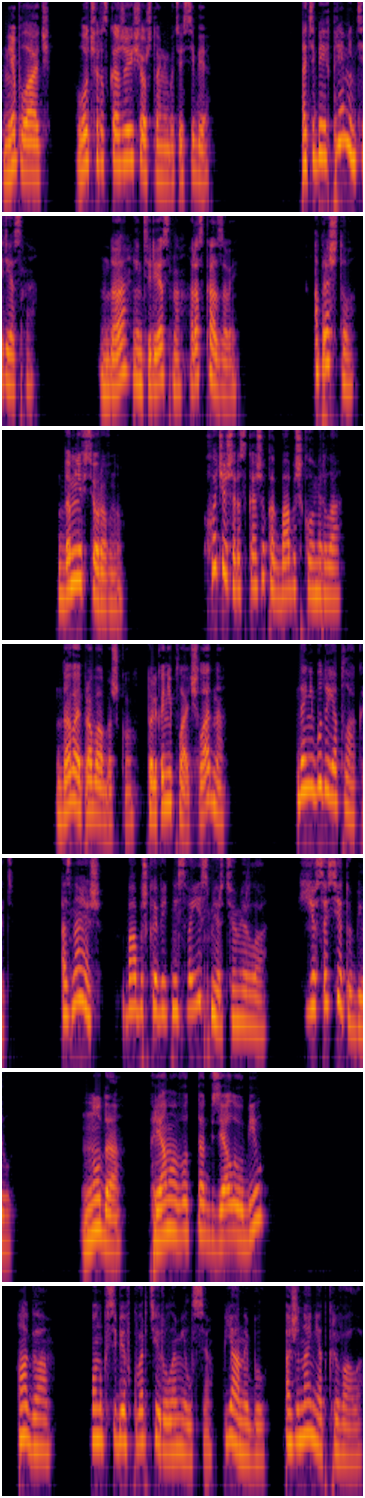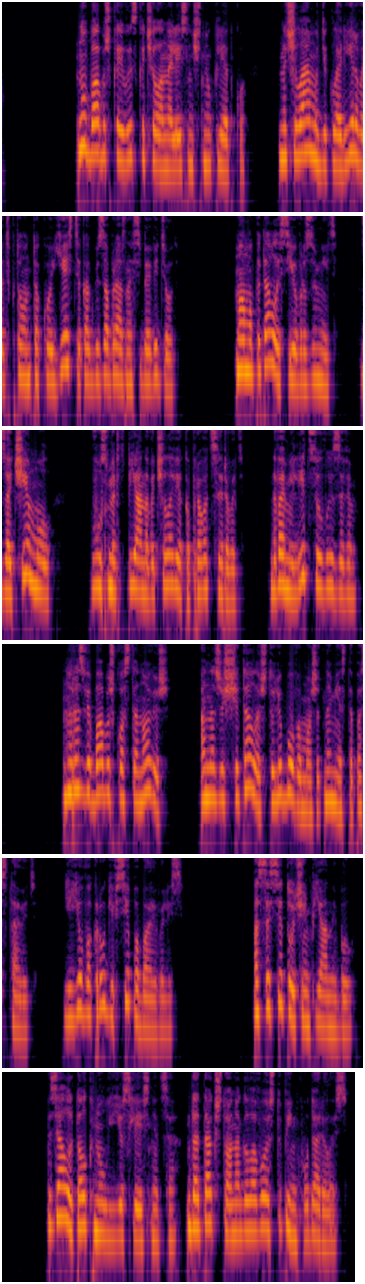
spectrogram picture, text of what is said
Не плачь. Лучше расскажи еще что-нибудь о себе. — А тебе и впрямь интересно? — Да, интересно. Рассказывай. — А про что? — Да мне все равно. — Хочешь, расскажу, как бабушка умерла? — Давай про бабушку. Только не плачь, ладно? — Да не буду я плакать. А знаешь, бабушка ведь не своей смертью умерла. Ее сосед убил. — Ну да. Прямо вот так взял и убил? — Ага. Он к себе в квартиру ломился, пьяный был, а жена не открывала. Ну, бабушка и выскочила на лестничную клетку. Начала ему декларировать, кто он такой есть и как безобразно себя ведет. Мама пыталась ее вразумить. Зачем, мол, в усмерть пьяного человека провоцировать? Давай милицию вызовем. Но разве бабушку остановишь? Она же считала, что любого может на место поставить. Ее в округе все побаивались. А сосед очень пьяный был. Взял и толкнул ее с лестницы, да так, что она головой о ступеньку ударилась.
